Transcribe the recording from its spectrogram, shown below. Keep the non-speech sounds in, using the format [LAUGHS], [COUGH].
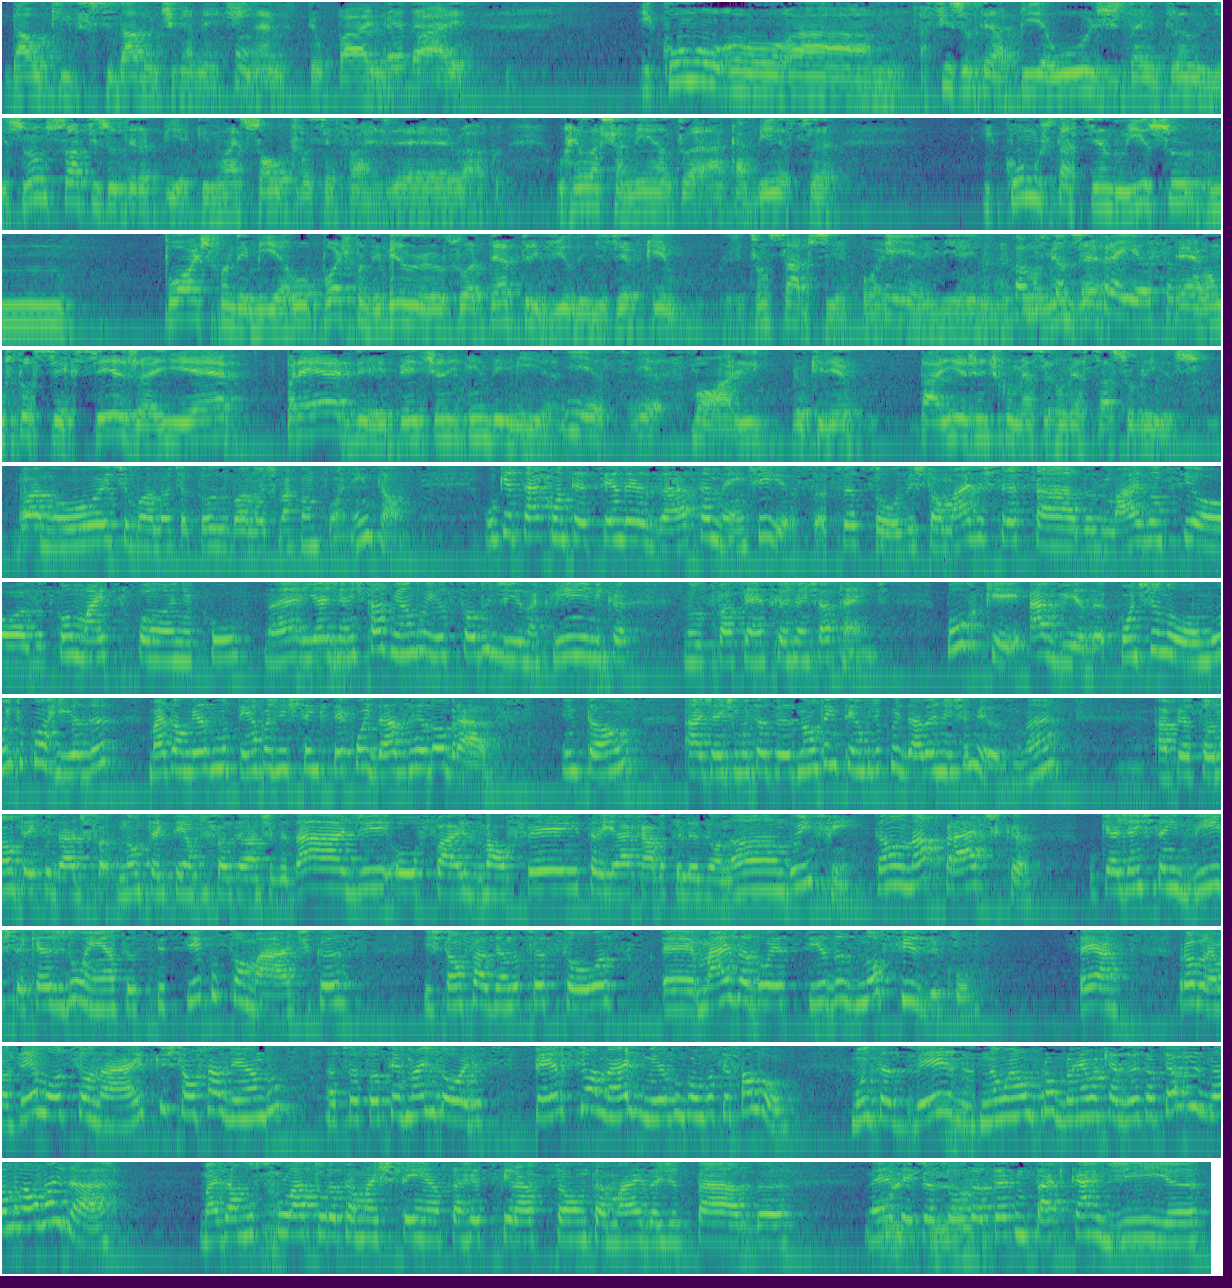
dar o que se dava antigamente, Sim. né? Teu pai, meu Verdade. pai. E como a, a, fisioterapia hoje está entrando nisso, não só a fisioterapia, que não é só o que você faz, é o relaxamento, a cabeça, e como está sendo isso hum, pós-pandemia, ou pós-pandemia eu sou até atrevido em dizer, porque a gente não sabe se é pós-pandemia ainda, mas vamos pelo menos torcer é, para isso. é, vamos torcer que seja, e é pré, de repente, endemia. Isso, isso. Bom, aí eu queria Daí a gente começa a conversar sobre isso. Boa noite, boa noite a todos, boa noite, Marco Antônio. Então, o que está acontecendo é exatamente isso. As pessoas estão mais estressadas, mais ansiosas, com mais pânico, né? E a gente está vendo isso todo dia na clínica, nos pacientes que a gente atende. Porque a vida continuou muito corrida, mas ao mesmo tempo a gente tem que ter cuidados redobrados. Então, a gente muitas vezes não tem tempo de cuidar da gente mesmo, né? A pessoa não tem cuidado, não tem tempo de fazer uma atividade ou faz mal feita e acaba se lesionando, enfim. Então, na prática, o que a gente tem visto é que as doenças psicossomáticas estão fazendo as pessoas é, mais adoecidas no físico, certo? Problemas emocionais que estão fazendo as pessoas ter mais dores, tensionais mesmo, como você falou. Muitas vezes não é um problema que às vezes até no exame não vai dar mas a musculatura está mais tensa, a respiração está mais agitada, né? Pois Tem pessoas é. até com taquicardia.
